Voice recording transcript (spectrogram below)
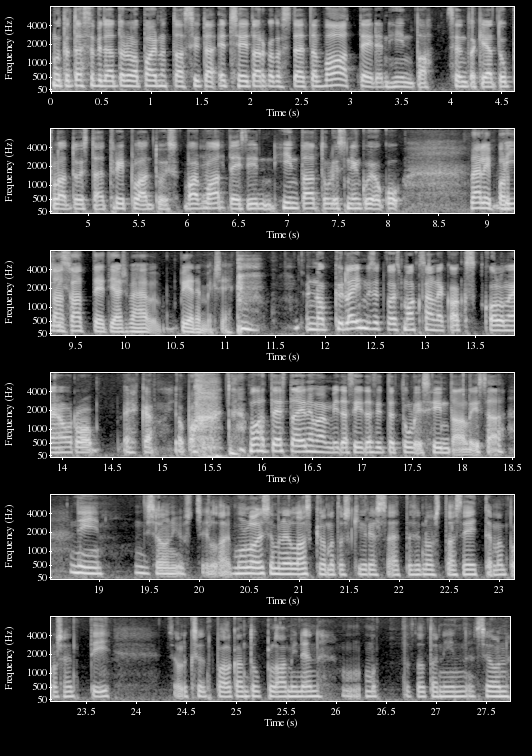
Mutta tässä pitää todella painottaa sitä, että se ei tarkoita sitä, että vaatteiden hinta sen takia tuplaantuisi tai triplaantuisi, vaan ei. vaatteisiin hintaan tulisi niin kuin joku Väliportaan viisi. katteet jäisi vähän pienemmiksi ehkä. No kyllä ihmiset vois maksaa ne 2-3 euroa ehkä jopa vaatteesta enemmän, mitä siitä sitten tulisi hintaa lisää. Niin. Niin se on just sillä Mulla oli semmoinen laskelma tuossa kirjassa, että se nostaa 7 prosenttia. Se oliko se nyt palkan tuplaaminen, mutta tota niin, se on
